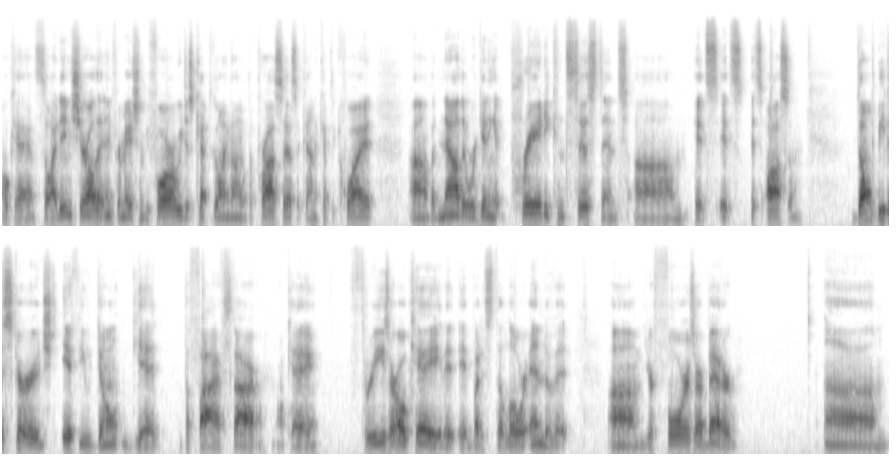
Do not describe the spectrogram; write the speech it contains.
Okay, so I didn't share all that information before. We just kept going on with the process. I kind of kept it quiet. Uh, but now that we're getting it pretty consistent, um, it's it's it's awesome don't be discouraged if you don't get the five star. Okay, threes are okay, it, it, but it's the lower end of it. Um, your fours are better. Um,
